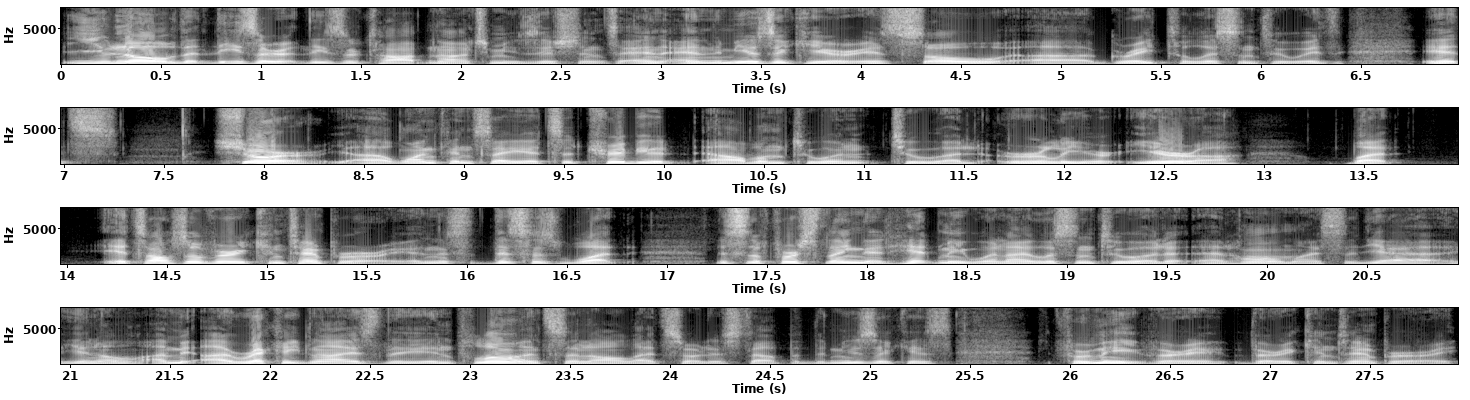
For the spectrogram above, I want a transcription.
you know that these are these are top notch musicians, and and the music here is so uh, great to listen to. It's it's sure uh, one can say it's a tribute album to an to an earlier era but it's also very contemporary. And this this is what this is the first thing that hit me when I listened to it at home. I said, "Yeah, you know, I mean, I recognize the influence and all that sort of stuff, but the music is." For me, very, very contemporary.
